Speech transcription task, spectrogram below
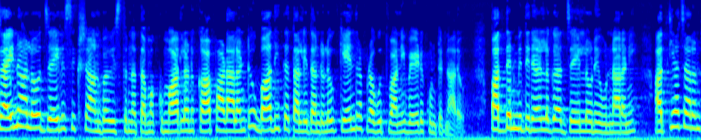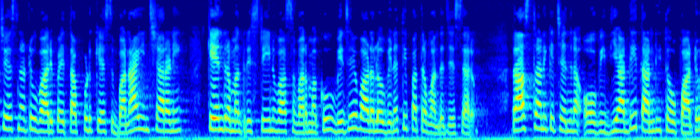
చైనాలో జైలు శిక్ష అనుభవిస్తున్న తమ కుమారులను కాపాడాలంటూ బాధిత తల్లిదండ్రులు కేంద్ర ప్రభుత్వాన్ని వేడుకుంటున్నారు. పద్దెనిమిది నెలలుగా జైల్లోనే ఉన్నారని అత్యాచారం చేసినట్టు వారిపై తప్పుడు కేసు బనాయించారని కేంద్ర మంత్రి శ్రీనివాస వర్మకు విజయవాడలో వినతిపత్రం అందజేశారు. రాష్ట్రానికి చెందిన ఓ విద్యార్థి తండ్రితో పాటు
